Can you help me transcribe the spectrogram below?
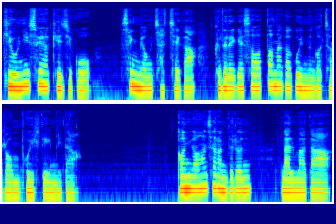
기운이 쇠약해지고 생명 자체가 그들에게서 떠나가고 있는 것처럼 보일 때입니다. 건강한 사람들은 날마다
